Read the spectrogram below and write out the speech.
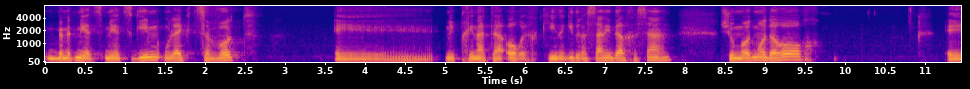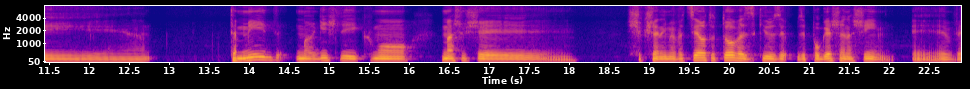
באמת מייצ... מייצגים אולי קצוות מבחינת האורך. כי נגיד רסני דל חסן, שהוא מאוד מאוד ארוך, אה, תמיד מרגיש לי כמו משהו ש... שכשאני מבצע אותו טוב, אז כאילו זה, זה פוגש אנשים, אה, ו...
